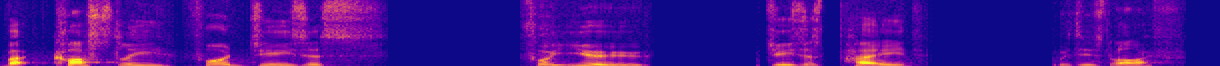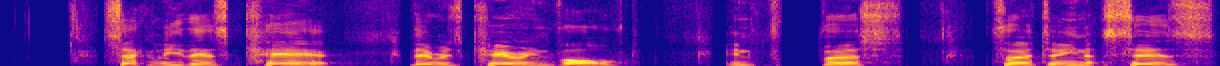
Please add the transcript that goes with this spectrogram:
but costly for Jesus. For you, Jesus paid with his life. Secondly, there's care. There is care involved. In verse 13, it says,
